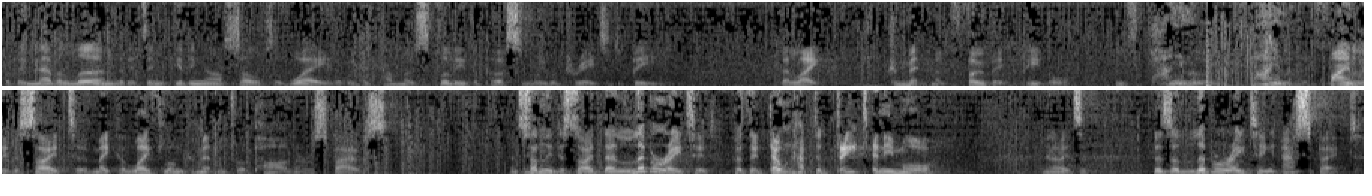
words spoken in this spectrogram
but they never learn that it's in giving ourselves away that we become most fully the person we were created to be. They're like commitment phobic people who finally, finally, finally decide to make a lifelong commitment to a partner or a spouse and suddenly decide they're liberated because they don't have to date anymore. You know, it's a, there's a liberating aspect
